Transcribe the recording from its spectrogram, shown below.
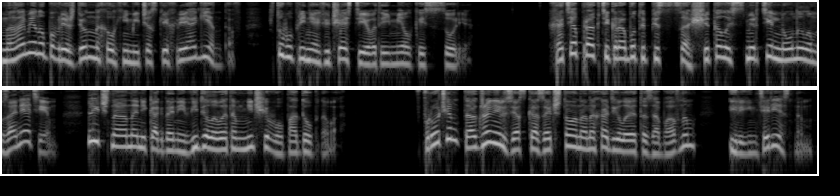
на замену поврежденных алхимических реагентов, чтобы принять участие в этой мелкой ссоре. Хотя практика работы писца считалась смертельно унылым занятием, лично она никогда не видела в этом ничего подобного. Впрочем, также нельзя сказать, что она находила это забавным или интересным.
